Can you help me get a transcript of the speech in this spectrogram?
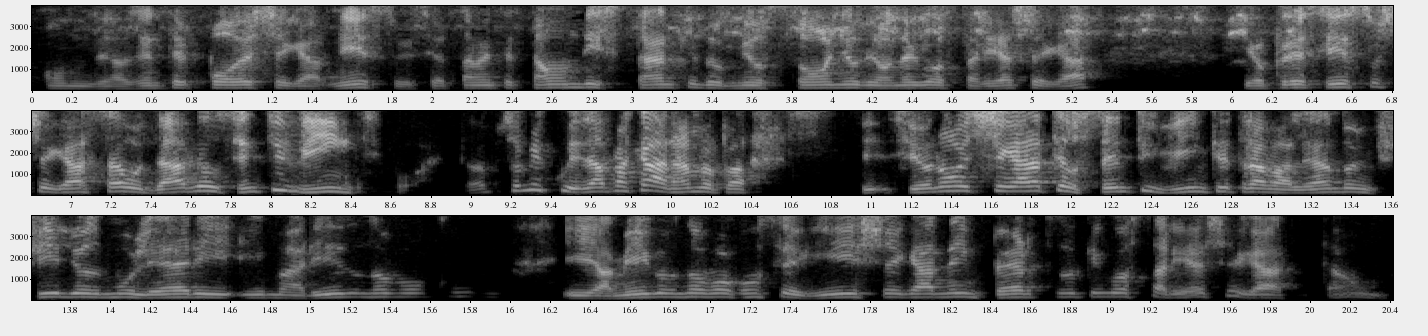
onde a gente pode chegar nisso, e certamente tão distante do meu sonho, de onde eu gostaria de chegar, que eu preciso chegar saudável aos 120. Pô. Então eu preciso me cuidar para caramba. Pra, se, se, eu não chegar até os 120 trabalhando em filhos, mulher e, e marido, não vou e amigos não vou conseguir chegar nem perto do que gostaria de chegar. Então,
